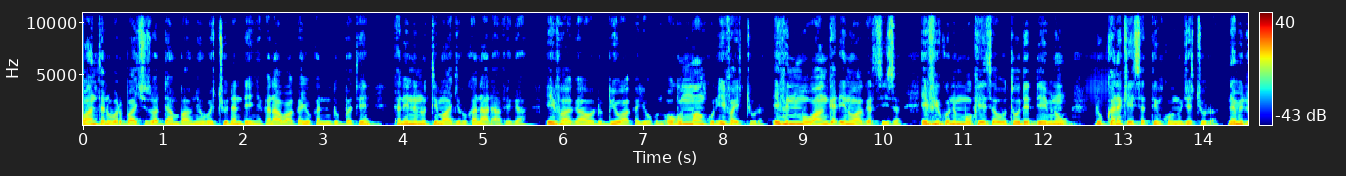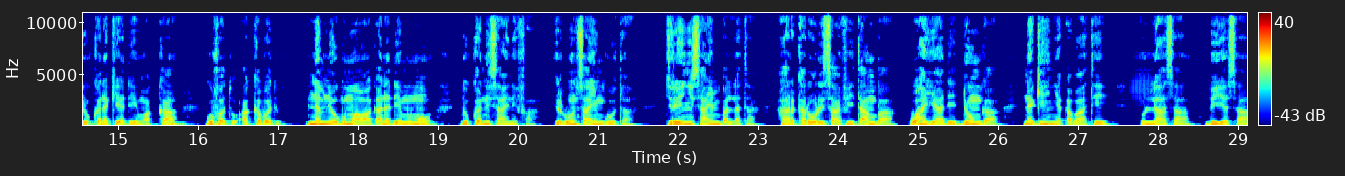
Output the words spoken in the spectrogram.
wanta nu barbaachisu addaan baafnee hubachuu dandeenya. Kanaaf waaqayyo kan inni dubbate kan inni nutti himaa jiru kanaadhaaf egaa. Ifa gaawa dubbii waaqayyoo kun. Ogummaan kun ifa jechuudha. Ifin immoo waan gadhee nu agarsiisa. Ifi kun immoo keessa utoo deddeemnu dukkana keessatti hin kubnu jechuudha. Namni dukkana kee adeemu akka gufatu akka badu. Namni ogummaa waaqaan adeemu immoo dukkanni isaa hin ifa. Hir'uun isaa hin guuta. Jireenyi isaa hin bal'ata. Karoorri isaa fiixaan ba'a. Waan yaade iddoon ga'a. Nageenya qabaatee. Ollaasaa biyyasaa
